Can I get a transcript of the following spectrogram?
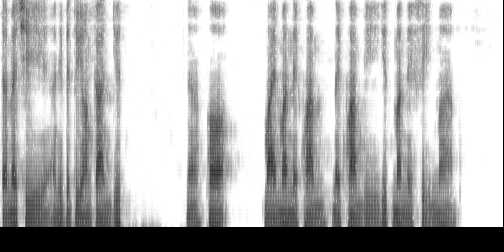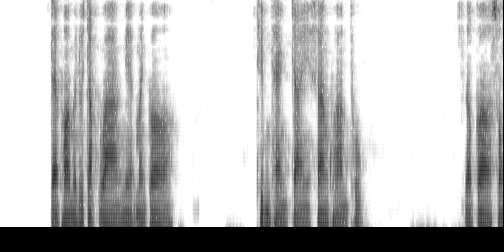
แต่แม่ชีอันนี้เป็นตัวอย่างการยึดนะเพราะหมายมั่นในความในความดียึดมั่นในศีลมาก แต่พอไม่รู้จักวางเนี่ยมันก็ทิ่มแทงใจสร้างความทุกข์ แล้วก็ส่ง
